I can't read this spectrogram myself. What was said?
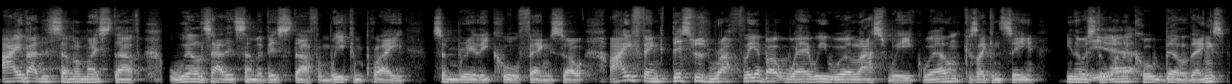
I've added some of my stuff. Will's added some of his stuff, and we can play some really cool things. So I think this was roughly about where we were last week, Will, because I can see, you know, it's still yeah. one of cool buildings.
